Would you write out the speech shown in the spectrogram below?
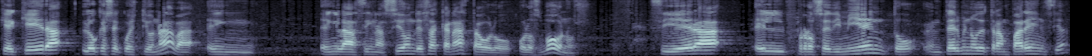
que qué era lo que se cuestionaba en, en la asignación de esas canastas o, o los bonos. Si era el procedimiento en términos de transparencia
